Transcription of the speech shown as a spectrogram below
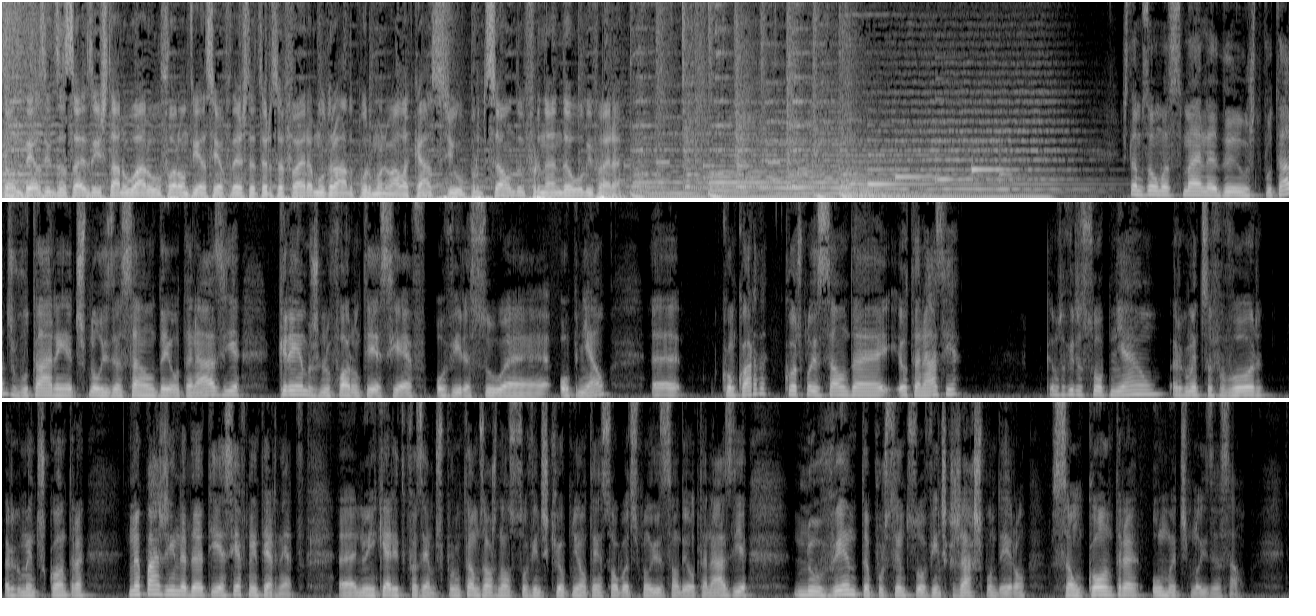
São 10 e 16 e está no ar o Fórum TSF desta terça-feira, moderado por Manuela Cássio, produção de Fernanda Oliveira. Estamos a uma semana de os deputados votarem a despenalização da eutanásia. Queremos, no Fórum TSF, ouvir a sua opinião. Uh, concorda com a despenalização da eutanásia? Queremos ouvir a sua opinião, argumentos a favor, argumentos contra na página da TSF na internet. Uh, no inquérito que fazemos, perguntamos aos nossos ouvintes que opinião têm sobre a despenalização da eutanásia. 90% dos ouvintes que já responderam são contra uma despenalização.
